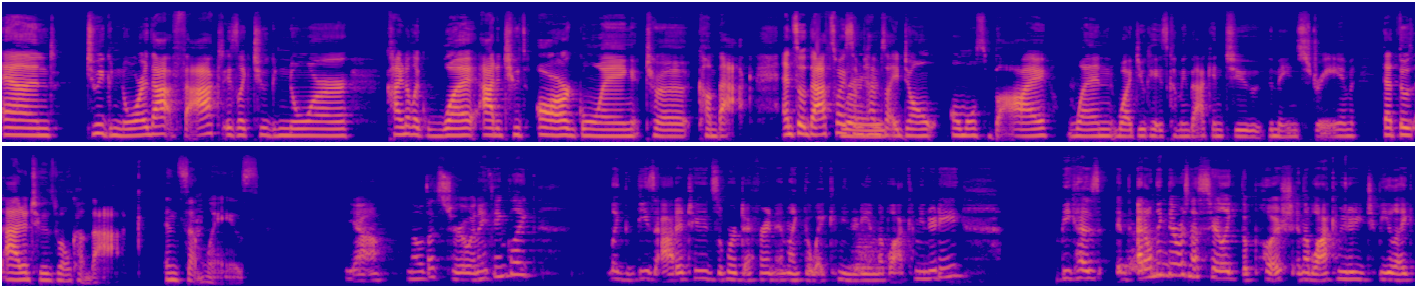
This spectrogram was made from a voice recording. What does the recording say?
And to ignore that fact is like to ignore kind of like what attitudes are going to come back. And so that's why right. sometimes I don't almost buy when Y2K is coming back into the mainstream that those attitudes won't come back in some ways. Yeah, no, that's true. And I think like like these attitudes were different in like the white community and the black community because I don't think there was necessarily like the push in the black community to be like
